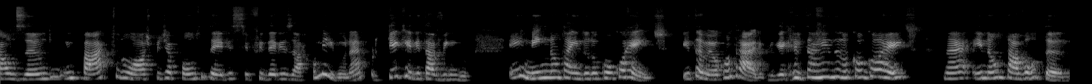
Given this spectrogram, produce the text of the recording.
causando impacto no hóspede a ponto dele se fidelizar comigo, né? Por que, que ele está vindo em mim não está indo no concorrente? E também ao contrário, por que, que ele está indo no concorrente né, e não está voltando?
